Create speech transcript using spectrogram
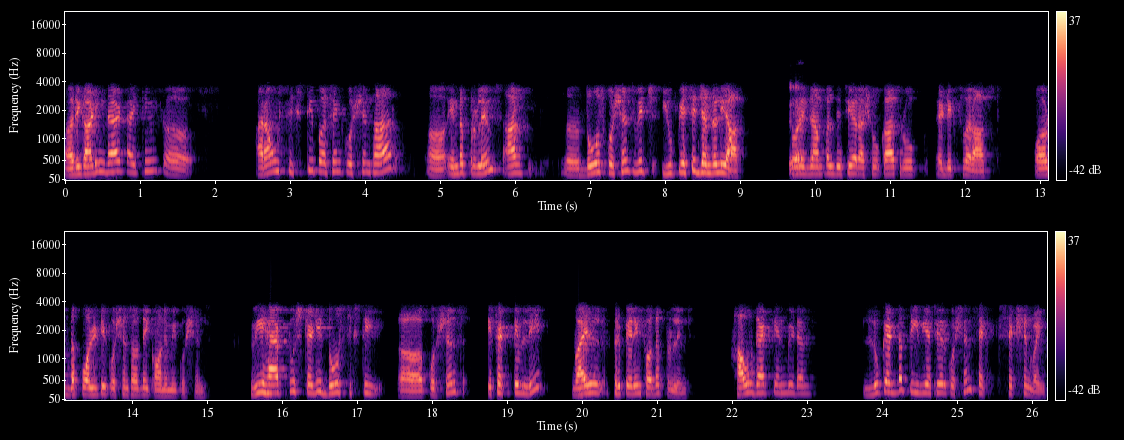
Uh, regarding that, I think uh, around 60% questions are uh, in the prelims are uh, those questions which UPSC generally asks. For example, this year Ashoka's rock edicts were asked or the polity questions or the economy questions. We have to study those 60 uh, questions effectively while preparing for the prelims. How that can be done? Look at the previous year questions sec section wise.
